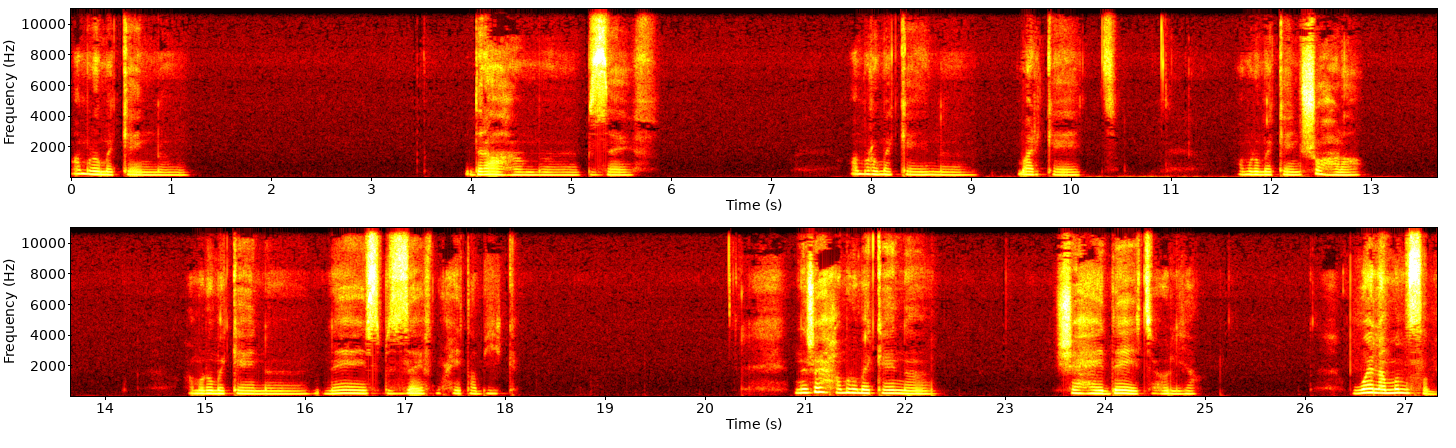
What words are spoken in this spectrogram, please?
عمره ما كان دراهم بزاف. عمره ما كان ماركات. عمره ما كان شهرة. عمره ما كان ناس بزاف محيطة بيك. النجاح عمره ما كان شهادات عليا ولا منصب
